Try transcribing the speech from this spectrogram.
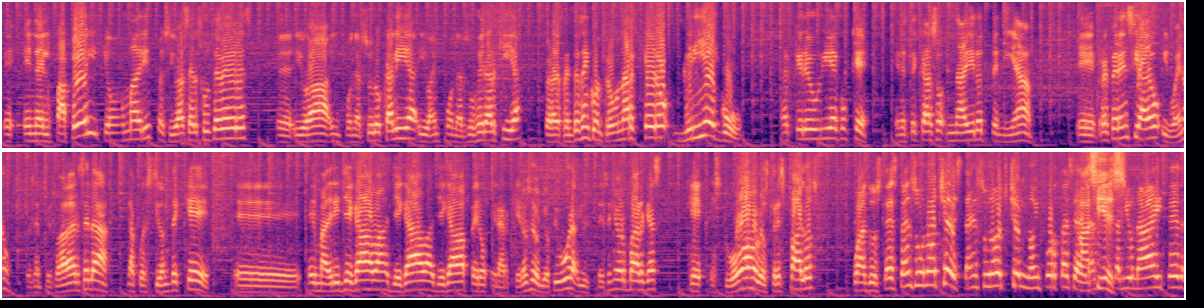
eh, en el papel que un Madrid pues iba a hacer sus deberes, iba a imponer su localía, iba a imponer su jerarquía, pero al frente se encontró un arquero griego, un arquero griego que en este caso nadie lo tenía referenciado y bueno, pues empezó a darse la, la cuestión de que el Madrid llegaba, llegaba, llegaba, pero el arquero se volvió figura y usted, señor Vargas, que estuvo bajo los tres palos. Cuando usted está en su noche, está en su noche y no importa si Así está el United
